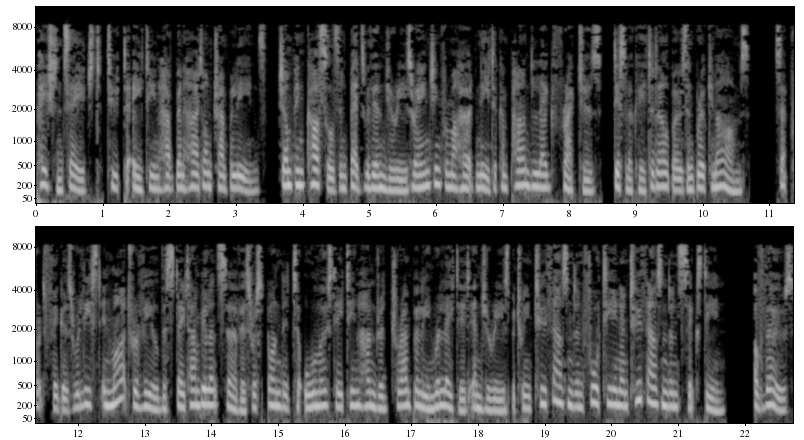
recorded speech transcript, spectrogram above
Patients aged 2 to 18 have been hurt on trampolines, jumping castles and beds with injuries ranging from a hurt knee to compound leg fractures, dislocated elbows and broken arms. Separate figures released in March revealed the state ambulance service responded to almost 1,800 trampoline-related injuries between 2014 and 2016. Of those,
